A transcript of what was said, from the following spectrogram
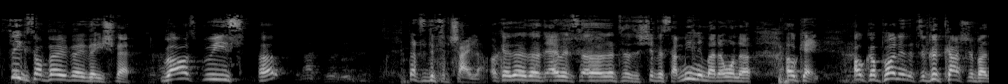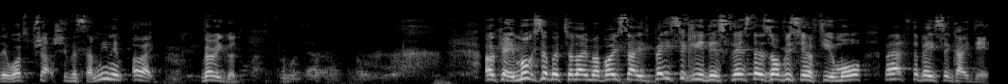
Figs are very, very, very schwer. Raspberries, huh? That's a different shaila. Okay, that, that, uh, that's a shiva saminim. I don't want to. Okay, Al Capone. That's a good kasha by the way. What's shiva saminim? All right, very good. Okay, muksa b'talayim abaysa is basically this list. There's obviously a few more, but that's the basic idea.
